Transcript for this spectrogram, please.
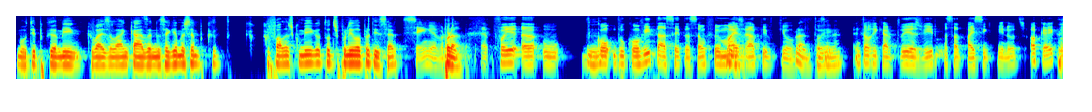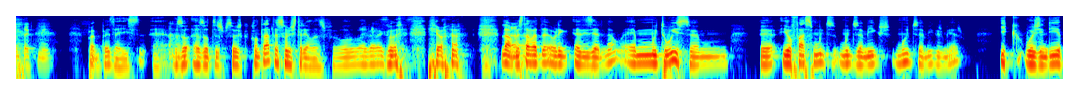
meu tipo de amigo que vais lá em casa, não sei o quê, mas sempre que, que, que falas comigo eu estou disponível para ti, certo? Sim, é verdade. É, Foi ah, o. con- do convite à aceitação foi mais rápido que houve. Hum. Pronto, Foi? Então, Ricardo, podias vir, passado para aí 5 minutos. Ok, conta comigo. Pronto, pois é isso. É, as, o- as outras pessoas que contratas são estrelas. Agora, eu- não, mas estava a, a dizer, não, é muito isso. é, é, eu faço muitos, muitos amigos, muitos amigos mesmo, e que hoje em dia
